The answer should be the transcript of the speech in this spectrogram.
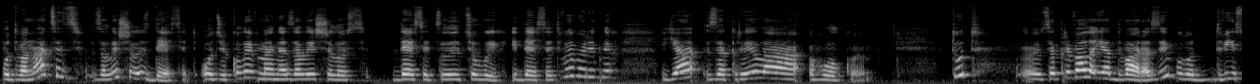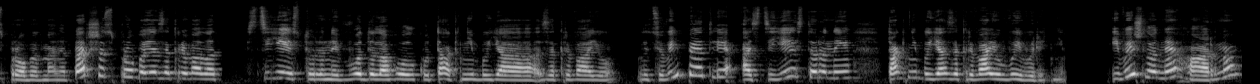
по 12, залишилось 10. Отже, коли в мене залишилось 10 лицьових і 10 виворітних, я закрила голкою. Тут е, закривала я два рази, було дві спроби в мене. Перша спроба я закривала з цієї сторони вводила голку так, ніби я закриваю лицьові петлі, а з цієї сторони, так, ніби я закриваю виворітні. І вийшло негарно,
